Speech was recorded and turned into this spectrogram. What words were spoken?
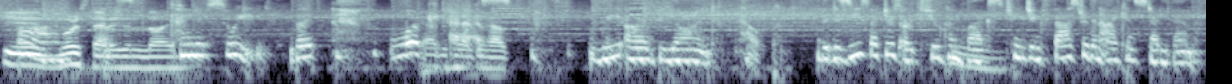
She is Aw, more savage than Loid. Kind of sweet, but look Yeah, at want help. us. We are beyond help. The disease vectors are too complex, hmm. changing faster than I can study them.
